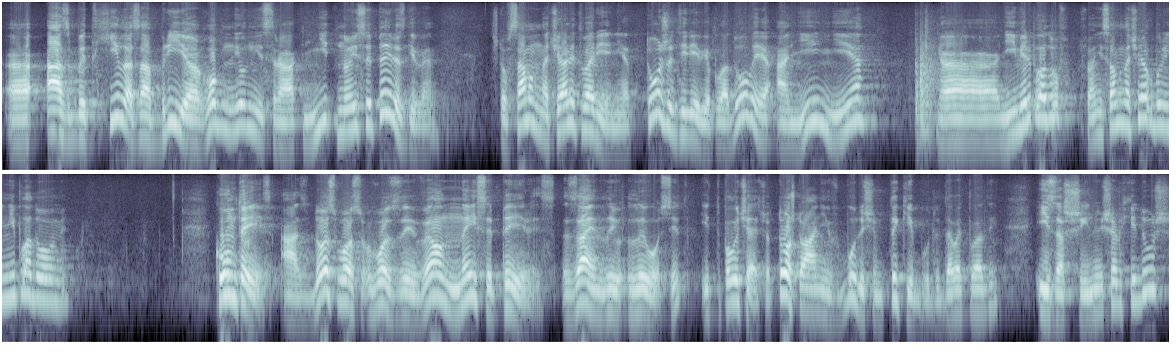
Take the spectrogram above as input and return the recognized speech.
אַז בתחילת הבריאה האָבן אילני סרק ניט עושה פירות געווען. Что в самом начале творения тоже деревья плодовые, они не, не имели плодов, что они с самого начала были не плодовыми. קומט אויס, אַז דאָס וואָס וואָס זיי וועלן עושה פירות זיין לעתיד. И получается, что то, что они в будущем таки будут давать плоды, и за шину и шархидуш,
